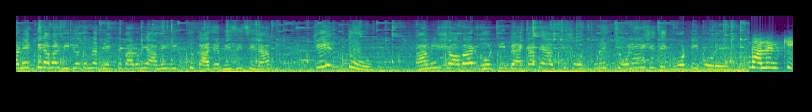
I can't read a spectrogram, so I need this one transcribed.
অনেকদিন আমার ভিডিও তোমরা দেখতে পারোনি আমি একটু কাজে বিজি ছিলাম। কিন্তু আমি সবার ঘটি বেকাতে আজকে সোদপুরে চলে এসেছি ঘটি পরে বলেন কি?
